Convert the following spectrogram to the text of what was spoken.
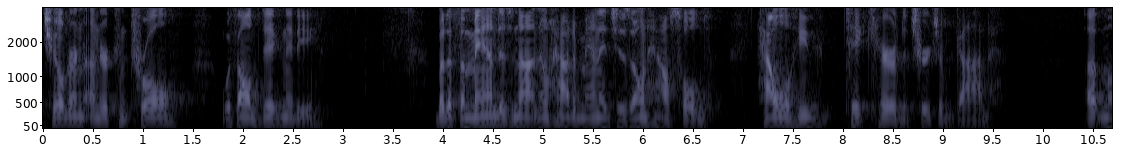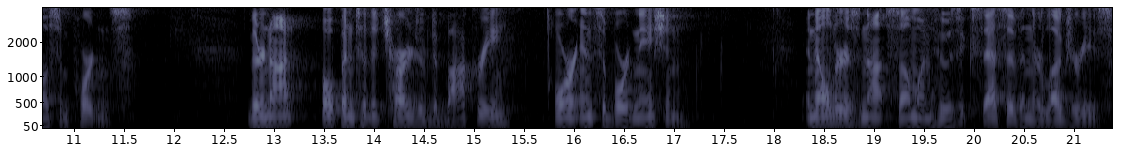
children under control with all dignity. But if a man does not know how to manage his own household, how will he take care of the church of God? Utmost importance. They're not open to the charge of debauchery or insubordination. An elder is not someone who is excessive in their luxuries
